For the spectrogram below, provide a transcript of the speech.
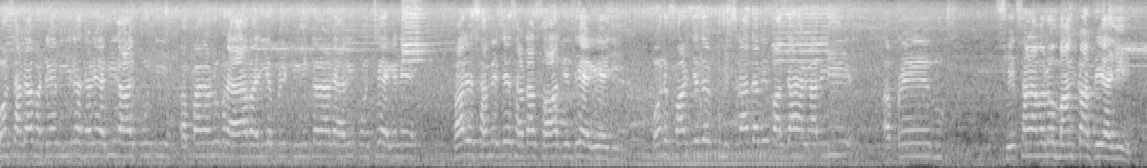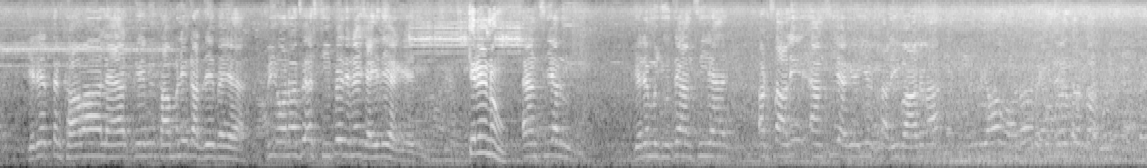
ਹੁਣ ਸਾਡਾ ਵੱਡੇ ਵੀਰ ਆ ਸਾਡੇ ਅਭੀ ਰਾਜਪੂਤ ਆਪਾਂ ਇਹਨਾਂ ਨੂੰ ਬੁਲਾਇਆ ਵਾ ਜੀ ਆਪਣੀ ਟੀਮ ਦੇ ਨਾਲ ਇਹ ਵੀ ਪਹੁੰਚੇ ਹੈਗੇ ਨੇ। ਹਰ ਸਮੇਂ 'ਚ ਸਾਡਾ ਸਾਥ ਦਿੰਦੇ ਹੈਗੇ ਆ ਜੀ। ਹੁਣ ਫਰਜ਼ ਦੇ ਕਮਿਸ਼ਨਰਾਂ ਦਾ ਵੀ ਬਣਦਾ ਹੈਗਾ ਜੀ ਆਪਣੇ ਸ਼ਿਵ ਸੈਨਾ ਵੱਲੋਂ ਮੰਗ ਕਰਦੇ ਆ ਜੀ। ਜਿਹੜੇ ਤਨਖਾਹਾਂ ਲੈ ਕੇ ਵੀ ਕੰਮ ਨਹੀਂ ਕਰਦੇ ਪਏ ਆ ਵੀ ਉਹਨਾਂ ਨੂੰ ਅਸਤੀਫੇ ਦੇਣੇ ਚਾਹੀਦੇ ਹੈਗੇ ਆ ਜੀ। ਕਿਹਨਾਂ ਨੂੰ? ਐਮਸੀਆਂ ਨੂੰ ਜੀ। ਜਿਹੜੇ ਮੌਜੂਦਾ ਐਮਸੀ ਹੈ 48 ਐਮਸੀ ਹੈਗੇ ਜੀ 48 ਵਾਰਡ ਦਾ 50 ਵਾਰਡਾ ਕਾਂਗਰਸ ਦਾ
